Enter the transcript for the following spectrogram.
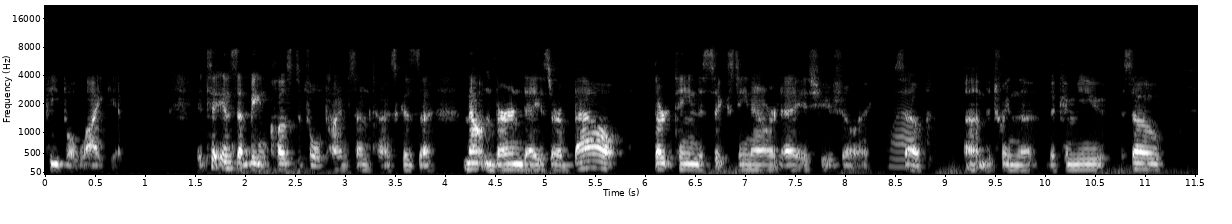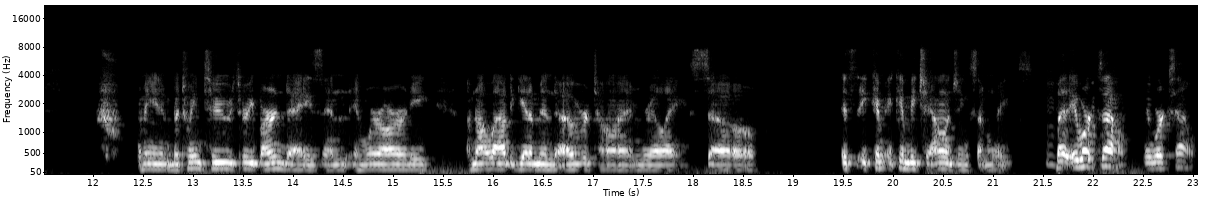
people like it. It t- ends up being close to full time sometimes because the mountain burn days are about 13 to 16 hour days usually. Wow. So um, between the the commute, so I mean between two three burn days, and and we're already I'm not allowed to get them into overtime really. So it's it can it can be challenging some weeks, mm-hmm. but it works out. It works out.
